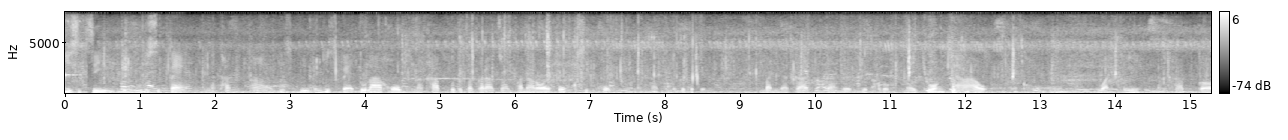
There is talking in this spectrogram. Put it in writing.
24-28 นะครับอ่า24ถึง28 ตุลาคมนะครับ พุทธศักราช2566 นะครับนี่ก็จะเป็นบรรยากาศการเดินจงกรมในช่วงเช้าของวันนี้นะครับ ก็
